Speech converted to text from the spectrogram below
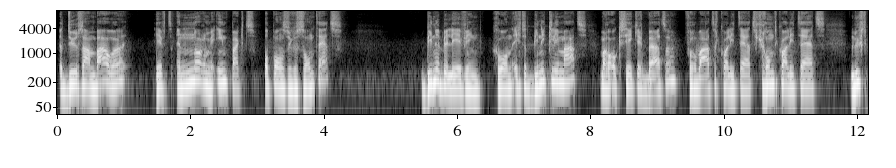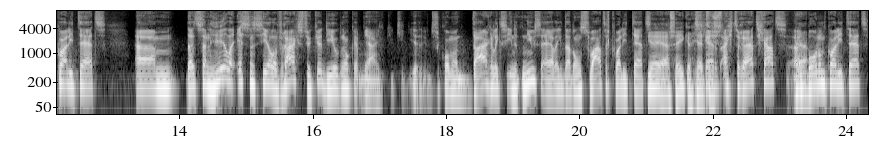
het duurzaam bouwen heeft enorme impact op onze gezondheid. Binnenbeleving, gewoon echt het binnenklimaat, maar ook zeker buiten voor waterkwaliteit, grondkwaliteit, luchtkwaliteit. Ehm, dat zijn hele essentiële vraagstukken die ook nog, ja, ze komen dagelijks in het nieuws eigenlijk, dat ons waterkwaliteit Ja, ja, zeker. Ja, het is, achteruit gaat, eh, Ja. bodemkwaliteit.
